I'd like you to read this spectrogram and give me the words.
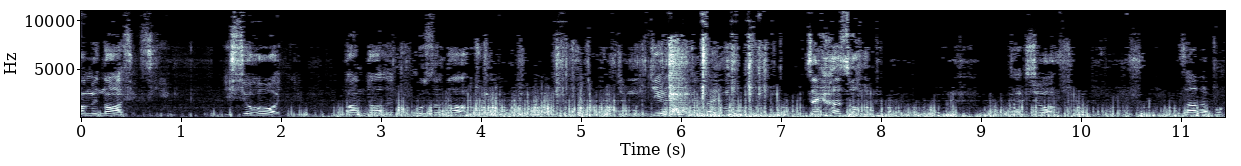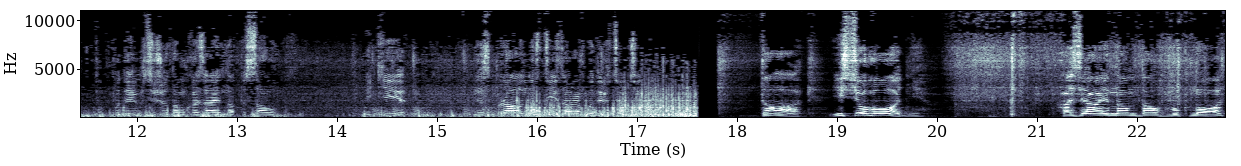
Вами Нафікський. І сьогодні нам дали таку задачу. Демонтувати цей, цей газон. Так що зараз по- по- подивимося, що там хазяїн написав, які несправності, і зараз будемо все вчити. Так, і сьогодні хазяїн нам дав блокнот,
